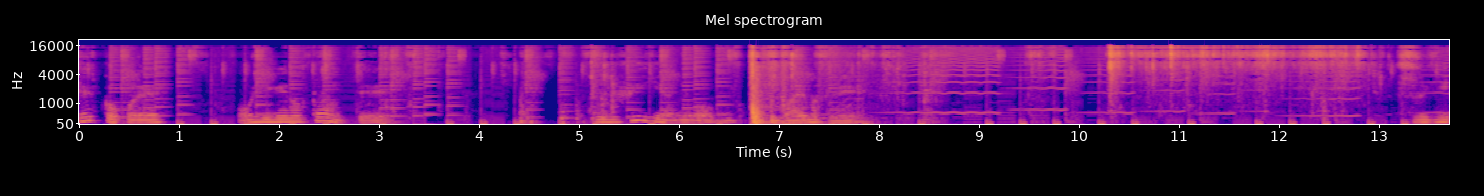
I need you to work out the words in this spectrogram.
結構これおひげのポンってフィギュアにも映えますね。次。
